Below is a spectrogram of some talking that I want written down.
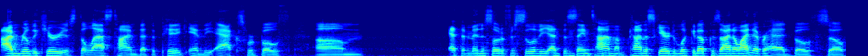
I'm really curious. The last time that the pig and the axe were both um, at the Minnesota facility at the same time, I'm kind of scared to look it up because I know I never had both. So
